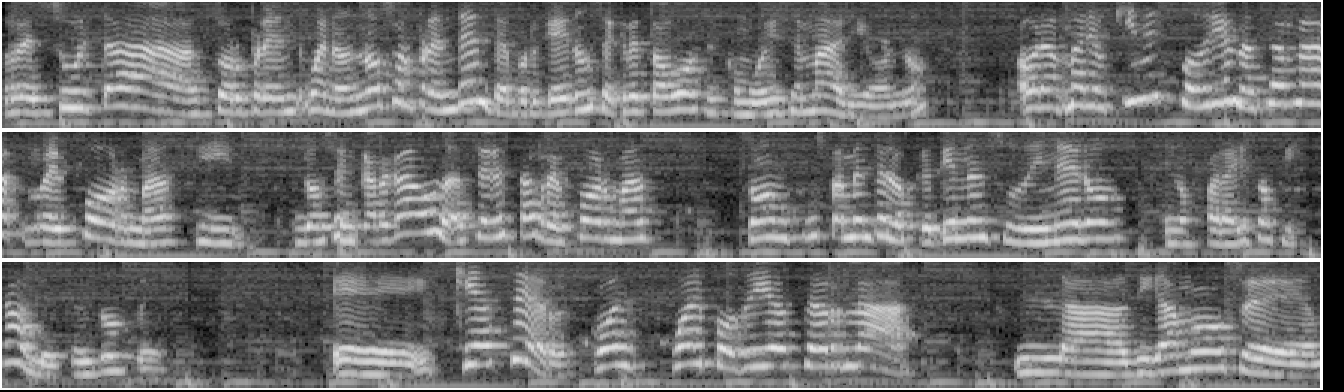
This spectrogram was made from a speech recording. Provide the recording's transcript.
resulta sorprendente, bueno, no sorprendente porque era un secreto a voces, como dice Mario, ¿no? Ahora, Mario, ¿quiénes podrían hacer las reformas si los encargados de hacer estas reformas son justamente los que tienen su dinero en los paraísos fiscales? Entonces, eh, ¿qué hacer? ¿Cuál, ¿Cuál, podría ser la, la digamos, em,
